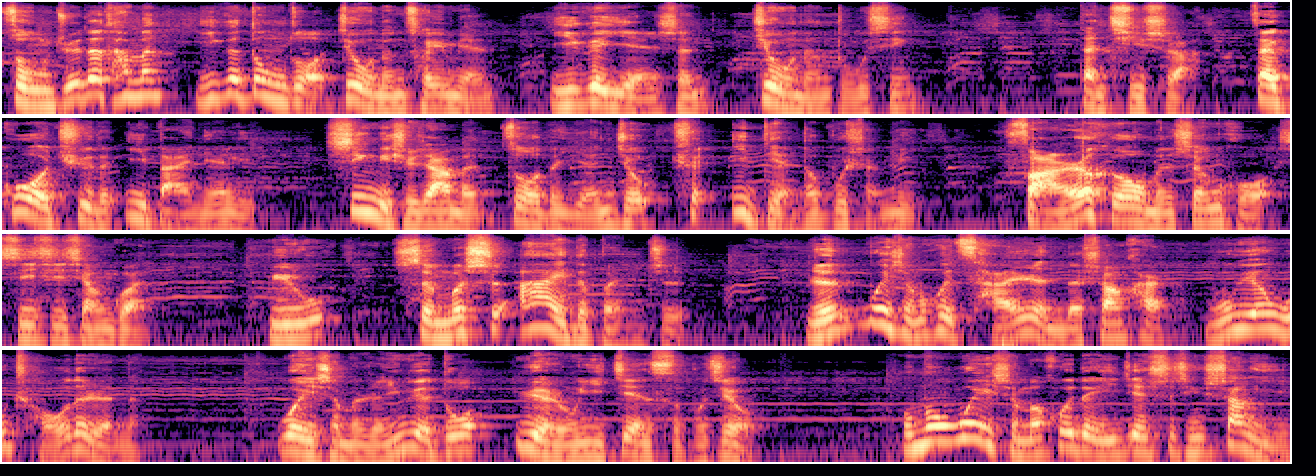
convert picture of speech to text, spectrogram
总觉得他们一个动作就能催眠，一个眼神就能读心。但其实啊，在过去的一百年里，心理学家们做的研究却一点都不神秘。反而和我们的生活息息相关，比如什么是爱的本质？人为什么会残忍地伤害无冤无仇的人呢？为什么人越多越容易见死不救？我们为什么会对一件事情上瘾？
